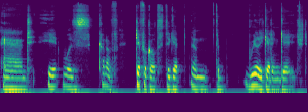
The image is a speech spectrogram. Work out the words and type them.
and it was kind of difficult to get them to really get engaged.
